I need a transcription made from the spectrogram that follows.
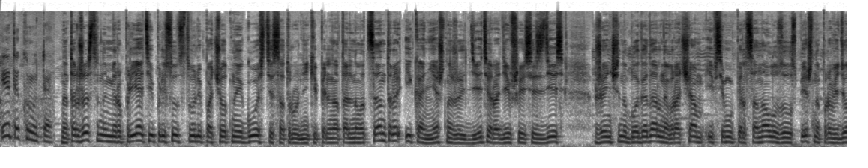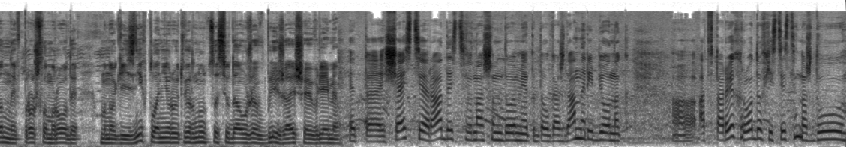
И это круто. На торжественном мероприятии присутствовали почетные гости, сотрудники перинатального центра и, конечно же, дети, родившиеся здесь. Женщины благодарны врачам и всему персоналу за успешно проведенные в прошлом роды. Многие из них планируют вернуться сюда уже в ближайшее время. Это счастье, радость в нашем доме, это долгожданный ребенок. А, от вторых родов, естественно, жду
